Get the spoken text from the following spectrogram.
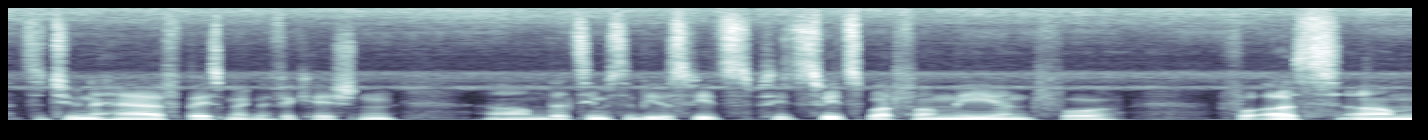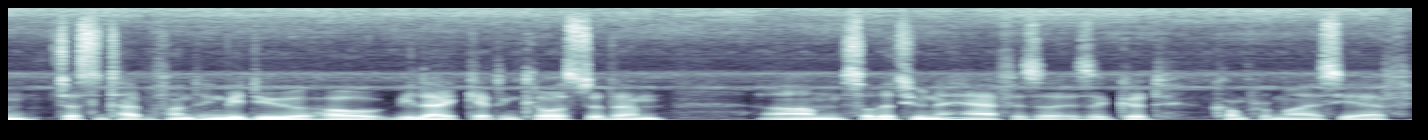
It's a two and a half base magnification. Um, that seems to be the sweet, sweet, sweet spot for me and for for us. Um, just the type of hunting we do, how we like getting close to them. Um, so the two and a half is a is a good compromise. You have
